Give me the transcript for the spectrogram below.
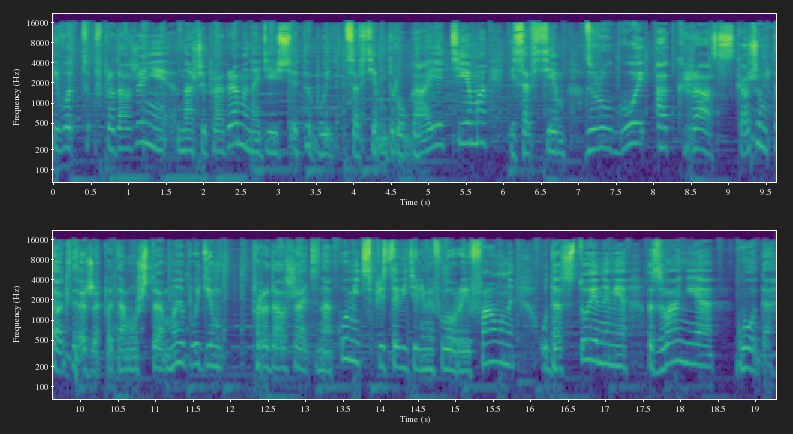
И вот в продолжении нашей программы, надеюсь, это будет совсем другая тема и совсем другой окрас, скажем так даже, потому что мы будем продолжать знакомить с представителями флоры и фауны, удостоенными звания года.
